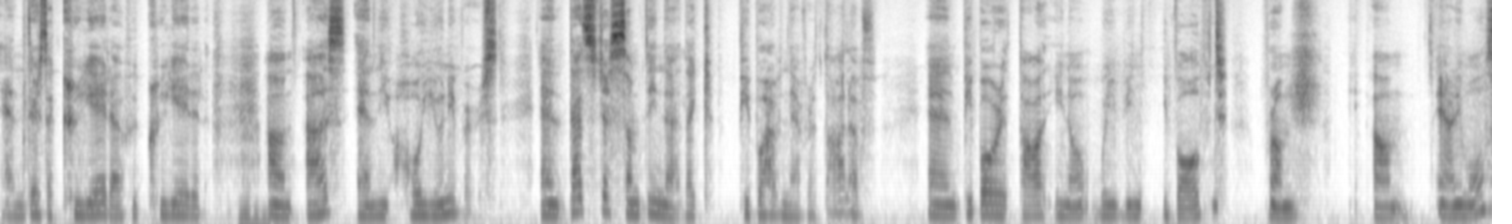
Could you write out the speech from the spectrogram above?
And there's a creator who created um, us and the whole universe, and that's just something that like people have never thought of, and people thought you know we've been evolved from um, animals,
